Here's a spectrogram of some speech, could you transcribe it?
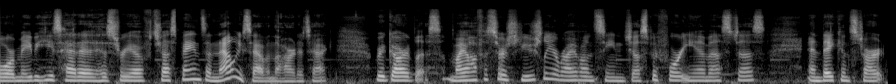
Or maybe he's had a history of chest pains and now he's having the heart attack. Regardless, my officers usually arrive on scene just before EMS does, and they can start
